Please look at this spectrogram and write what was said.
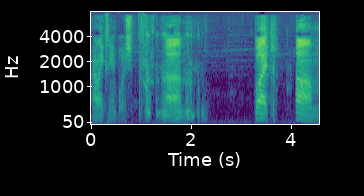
I like Sam Bush. Um, but um,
